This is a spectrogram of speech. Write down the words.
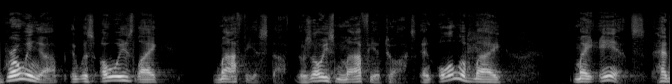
growing up, it was always like mafia stuff. There was always mafia talks, and all of my my aunts had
